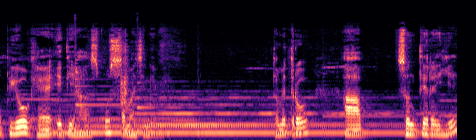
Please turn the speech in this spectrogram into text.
उपयोग है इतिहास को समझने में। तो मित्रों, आप सुनते रहिए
